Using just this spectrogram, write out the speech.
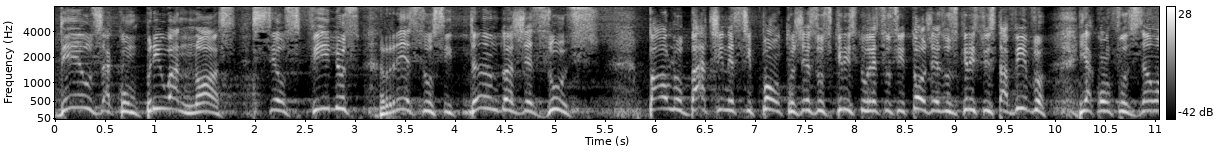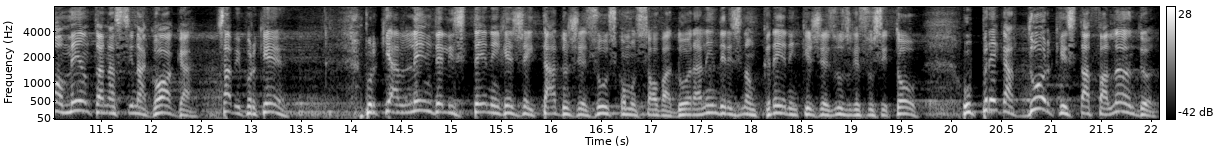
Deus a cumpriu a nós, seus filhos, ressuscitando a Jesus. Paulo bate nesse ponto: Jesus Cristo ressuscitou, Jesus Cristo está vivo, e a confusão aumenta na sinagoga. Sabe por quê? Porque além deles terem rejeitado Jesus como Salvador, além deles não crerem que Jesus ressuscitou, o pregador que está falando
